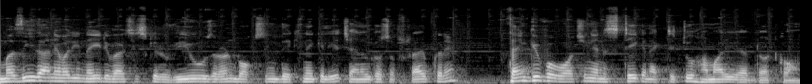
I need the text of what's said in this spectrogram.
मजीद आने वाली नई डिवाइसेस के रिव्यूज़ और अनबॉक्सिंग देखने के लिए चैनल को सब्सक्राइब करें। Thank you for watching and stay connected to हमारी ऐप डॉट कॉम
